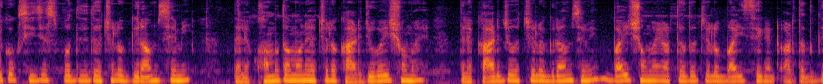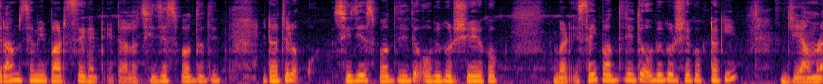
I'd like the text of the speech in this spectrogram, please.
একক সিজেস পদ্ধতিতে হচ্ছিল গ্রাম সেমি, তাহলে ক্ষমতা মনে হচ্ছিল কার্যবাহী সময়, তাহলে কার্য হচ্ছিল গ্রাম সেমি বাই সময়, অর্থাৎ হচ্ছিল বাই সেকেন্ড, অর্থাৎ গ্রাম সেমি পার সেকেন্ড, এটা হলো সিজেস পদ্ধতি, এটা হচ্ছিল সিজিএস পদ্ধতিতে অভিকর্ষী একক এবার এসআই পদ্ধতিতে অভিকর্ষী এককটা কি? যে আমরা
